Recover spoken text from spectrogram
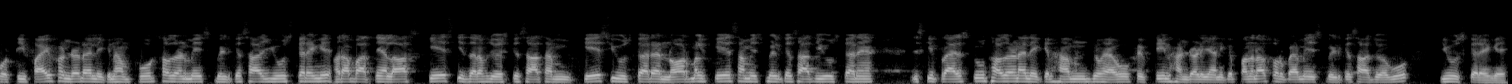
4500 है, लेकिन हम 4000 में इस बिल्ड के साथ यूज़ करेंगे। और अब आते हैं लास्ट केस की तरफ़, जो इसके साथ हम केस यूज़ कर रहे हैं। नॉर्मल केस हम इस बिल्ड के साथ यूज़ कर रहे हैं, जिसकी प्राइस 2000 है, लेकिन हम जो है वो 1500 यानी कि पंद्रह सौ में इस बिल्ड के साथ जो है वो यूज़ करेंगे।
